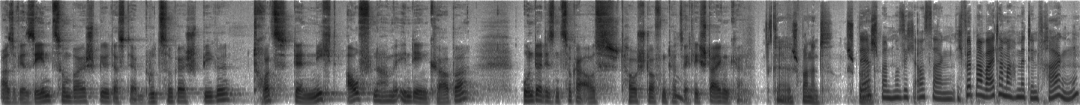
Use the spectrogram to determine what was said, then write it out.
Also wir sehen zum Beispiel, dass der Blutzuckerspiegel trotz der Nichtaufnahme in den Körper unter diesen Zuckeraustauschstoffen tatsächlich mhm. steigen kann. Okay, spannend. spannend. Sehr spannend, muss ich auch sagen. Ich würde mal weitermachen mit den Fragen.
